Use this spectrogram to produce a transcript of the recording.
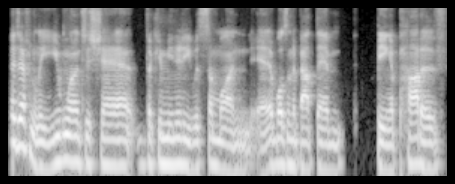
No, definitely. You wanted to share the community with someone. It wasn't about them being a part of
